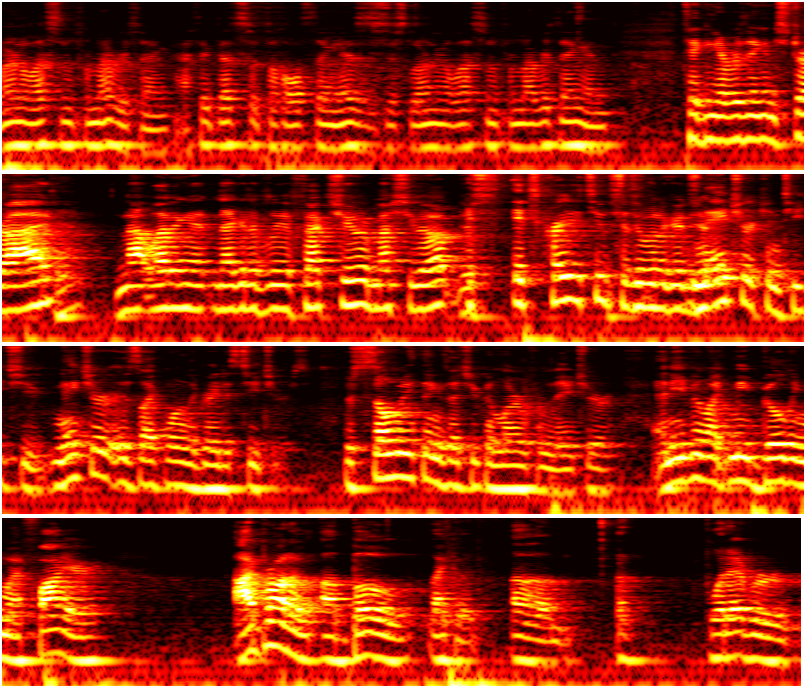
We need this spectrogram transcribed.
learn a lesson from everything. I think that's what the whole thing is, is just learning a lesson from everything and taking everything in stride, Yeah. Not letting it negatively affect you or mess you up. Just It's, it's crazy too because doing a good job. nature can teach you. Nature is like one of the greatest teachers. There's so many things that you can learn from nature, and even like me building my fire, I brought a, a bow, like a, um, a whatever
